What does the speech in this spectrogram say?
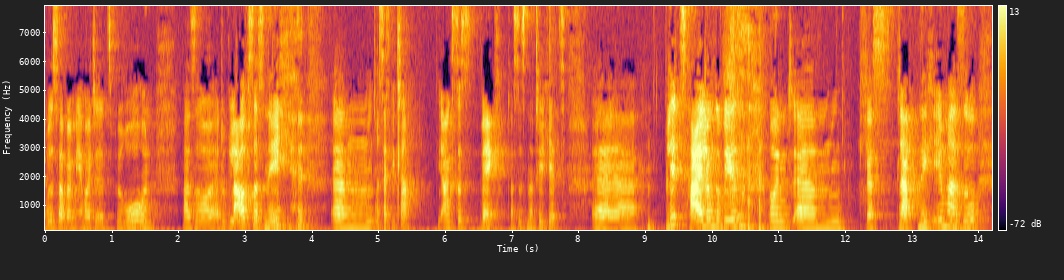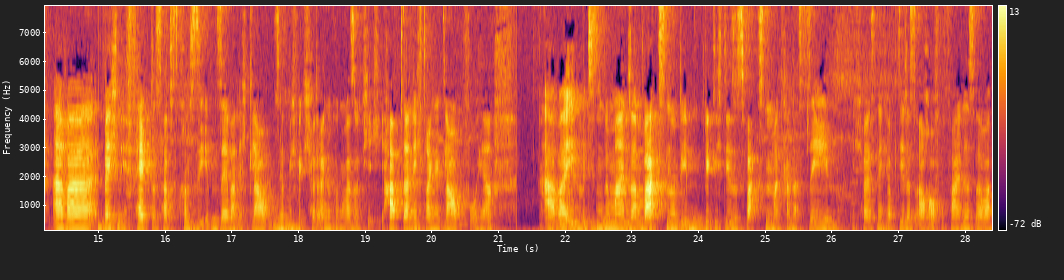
größer bei mir heute ins Büro und war so, äh, du glaubst das nicht. ähm, es hat geklappt. Die Angst ist weg. Das ist natürlich jetzt äh, Blitzheilung gewesen und ähm, das klappt nicht immer so, aber welchen Effekt das hat, das konnte sie eben selber nicht glauben. Sie hat mich wirklich heute angeguckt und war so, okay, ich habe da nicht dran geglaubt vorher. Aber eben mit diesem gemeinsamen Wachsen und eben wirklich dieses Wachsen, man kann das sehen. Ich weiß nicht, ob dir das auch aufgefallen ist, aber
